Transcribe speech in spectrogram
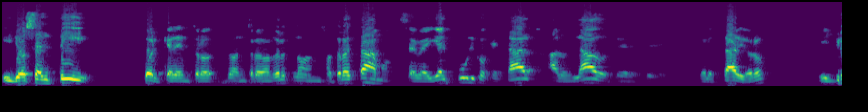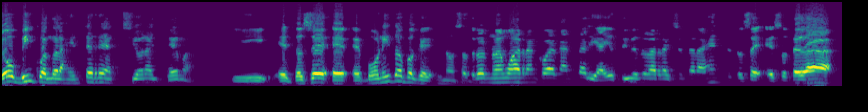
yo sentí, porque dentro, dentro donde nosotros estábamos, se veía el público que está a los lados del estadio, ¿no? Y yo vi cuando la gente reacciona al tema, y entonces eh, es, bonito porque nosotros no hemos arrancado a cantar y ahí yo estoy viendo la reacción de la gente. Entonces eso te da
